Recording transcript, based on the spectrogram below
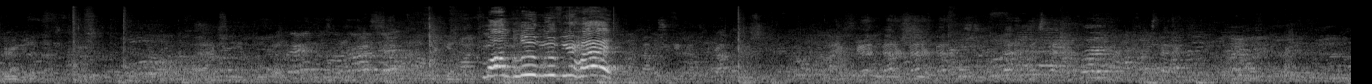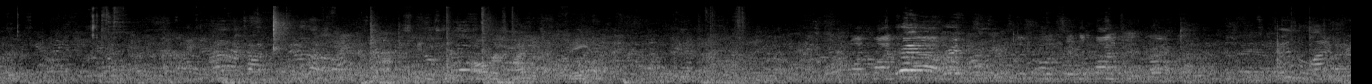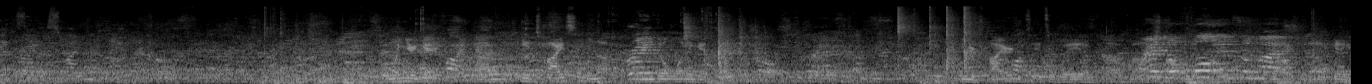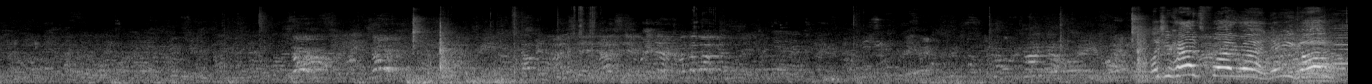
Come on, Blue, move your head. When you're getting, um, you tie someone up and you don't want to get hurt. When you're tired, it's, it's a way of, of uh, stopping them without, without getting a penalty. Let your hands fly right. There you go.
